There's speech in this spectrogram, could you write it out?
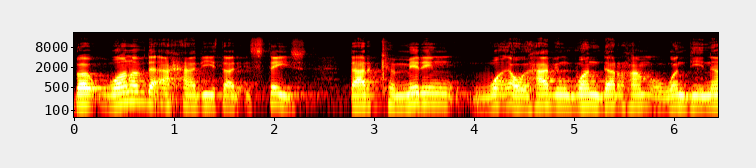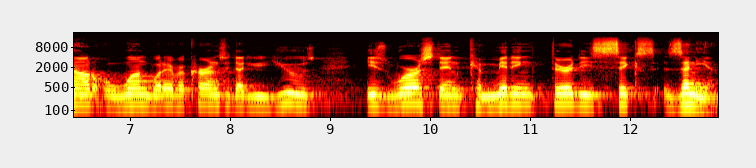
But one of the ahadith that states that committing one, or having one dirham or one dinar or one whatever currency that you use is worse than committing 36 zania,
